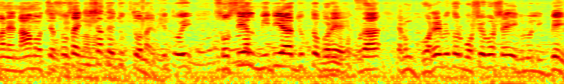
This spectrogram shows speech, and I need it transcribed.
মানে নাম হচ্ছে সোসাইটির সাথে যুক্ত নয় কিন্তু ওই সোশিয়াল মিডিয়া যুক্ত করে ওরা এখন ঘরের ভেতর বসে বসে এগুলো লিখবেই।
